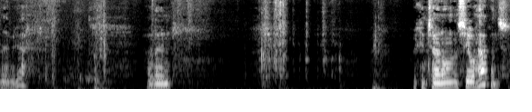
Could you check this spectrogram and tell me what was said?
There we go. And then we can turn on and see what happens.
